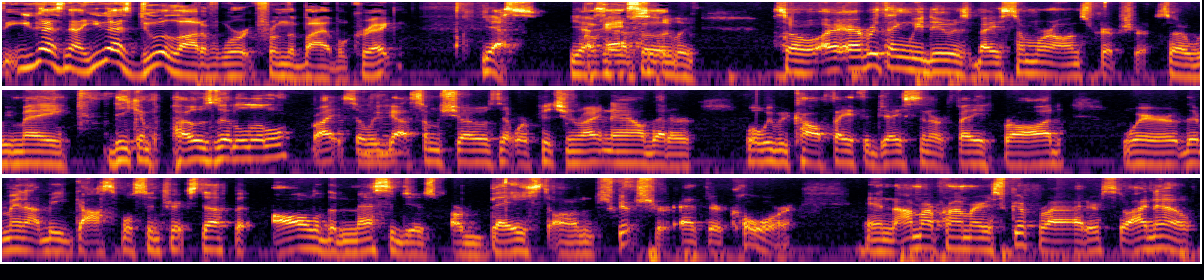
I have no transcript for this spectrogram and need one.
you guys now you guys do a lot of work from the Bible, correct? Yes. Yes, Okay, absolutely. So, uh, everything we do is based somewhere on scripture. So we may decompose it a little, right? So we've got some shows that we're pitching right now that are what we would call faith adjacent or faith broad, where there may not be gospel centric stuff, but all of the messages are based on scripture at their core. And I'm our primary script writer, so I know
